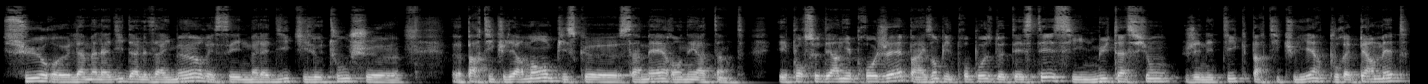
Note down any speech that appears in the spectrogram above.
sur euh, la maladie d'Alzheimer, et c'est une maladie qui le touche euh, euh, particulièrement puisque sa mère en est atteinte. Et pour ce dernier projet, par exemple, il propose de tester si une mutation génétique particulière pourrait permettre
